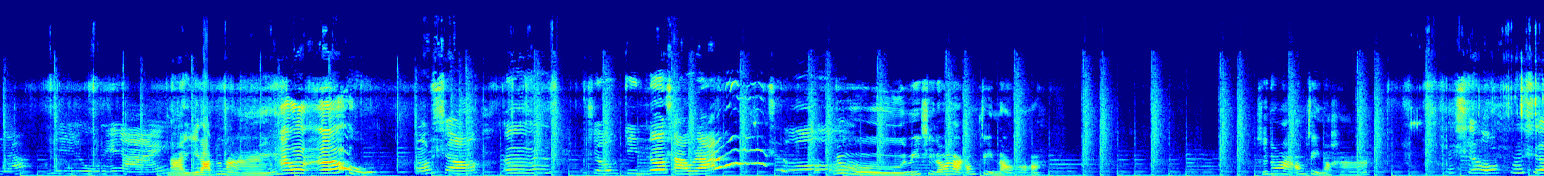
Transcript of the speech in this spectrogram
เดี๋ยวอยู่ที่ไหนไหนยีราฟอยู่ไหน เอาเอาเอาเชาอืมเชาจินโนเสาร์ละเชาหนูมีชิโร่รักออมสินเหรอ ชิโร่รักออมสินเหรอคะเชาเชาเชา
